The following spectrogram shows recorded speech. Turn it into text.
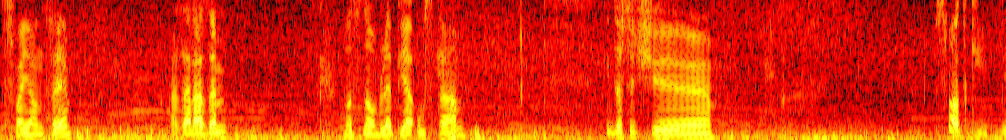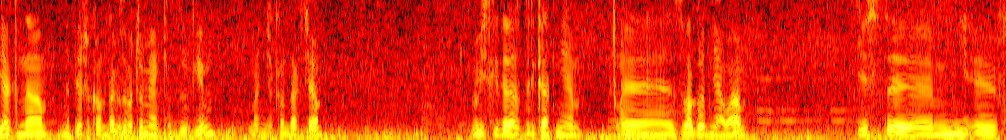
trwający, a zarazem mocno oblepia usta i dosyć e, słodki, jak na, na pierwszy kontakt. Zobaczymy, jaki w drugim będzie kontakcie. Whisky teraz delikatnie e, złagodniała. Jest w-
